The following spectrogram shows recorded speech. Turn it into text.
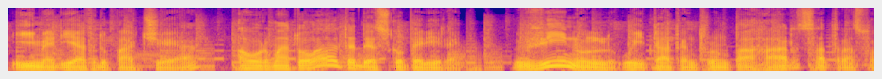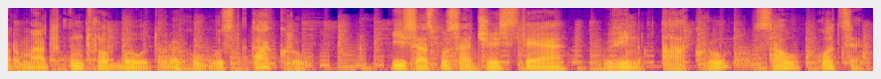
Imediat după aceea, a urmat o altă descoperire. Vinul uitat într-un pahar s-a transformat într-o băutură cu gust acru. I s-a spus acesteia vin acru sau oțet.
